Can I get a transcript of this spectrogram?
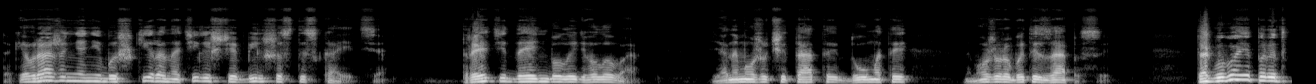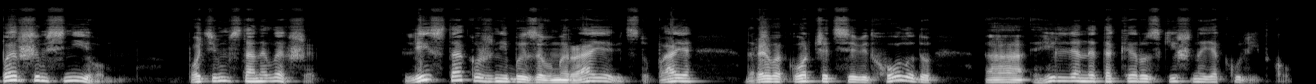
Таке враження, ніби шкіра на тілі ще більше стискається. Третій день болить голова. Я не можу читати, думати, не можу робити записи. Так буває перед першим снігом, потім стане легше. Ліс також ніби завмирає, відступає, дерева корчаться від холоду, а гілля не таке розкішне, як улітку.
